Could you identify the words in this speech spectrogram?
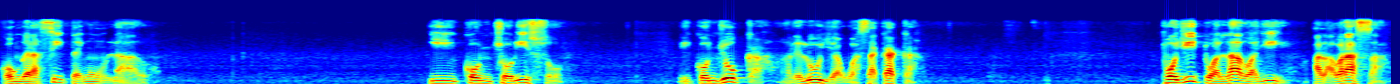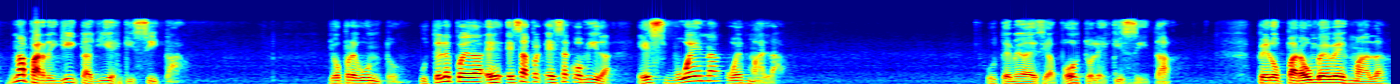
con grasita en un lado, y con chorizo, y con yuca, aleluya, guasacaca pollito al lado allí, a la brasa, una parrillita allí exquisita. Yo pregunto, ¿usted le puede dar e-, esa, esa comida, es buena o es mala? Usted me va a decir, apóstol, exquisita. Pero para un bebé es mala.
